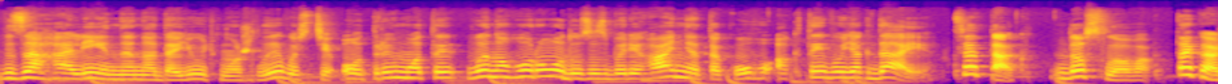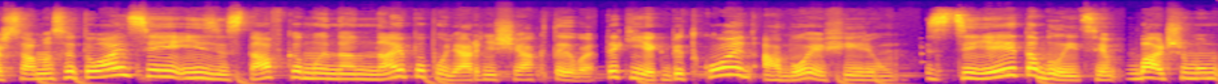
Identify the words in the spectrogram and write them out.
взагалі не надають можливості отримати винагороду за зберігання такого активу, як DAI. Це так, до слова. Така ж сама ситуація і зі ставками на найпопулярніші активи, такі як біткоін або ефіріум. З цієї таблиці бачимо,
